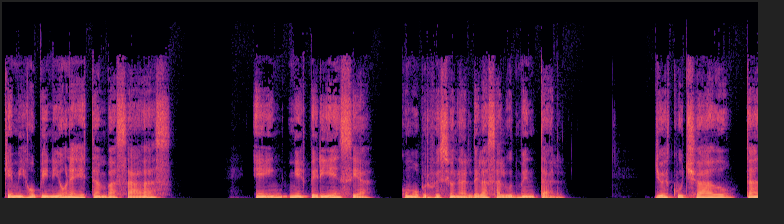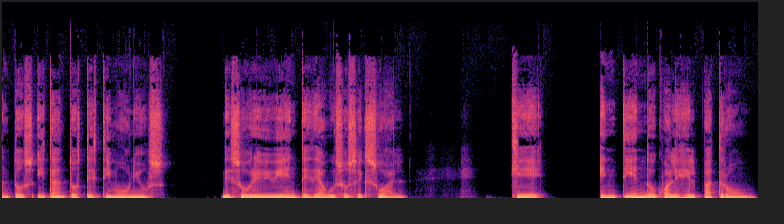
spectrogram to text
que mis opiniones están basadas en mi experiencia como profesional de la salud mental. Yo he escuchado tantos y tantos testimonios de sobrevivientes de abuso sexual que entiendo cuál es el patrón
